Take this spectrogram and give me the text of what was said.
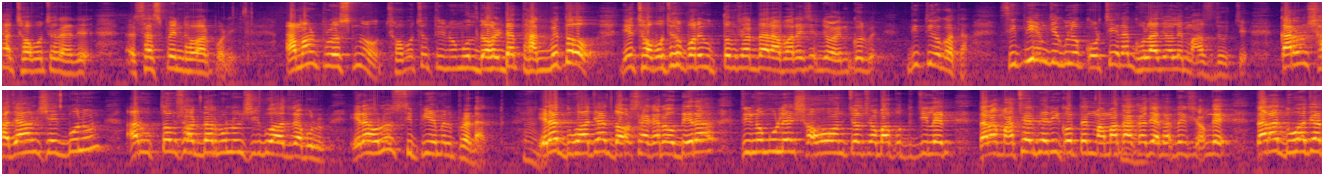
না ছ বছর সাসপেন্ড হওয়ার পরে? আমার প্রশ্ন, ছ বছর তৃণমূল দলটা থাকবে তো? যে ছ বছর পরে উত্তম সর্দার আবার এসে জয়েন করবে? দ্বিতীয় কথা সিপিএম যেগুলো করছে এরা ঘোলা জলে মাছ ধরছে। কারণ শাহজাহান শেখ বলুন আর উত্তম সর্দার বলুন শিবু হাজরা বলুন এরা হলো সিপিএম এর প্রোডাক্ট এরা দু হাজার দশ এগারো এরা তৃণমূলের সহ অঞ্চল সভাপতি ছিলেন তারা মাছের ভেরি করতেন মামা কাকা জ্যাঠাদের সঙ্গে তারা দু হাজার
